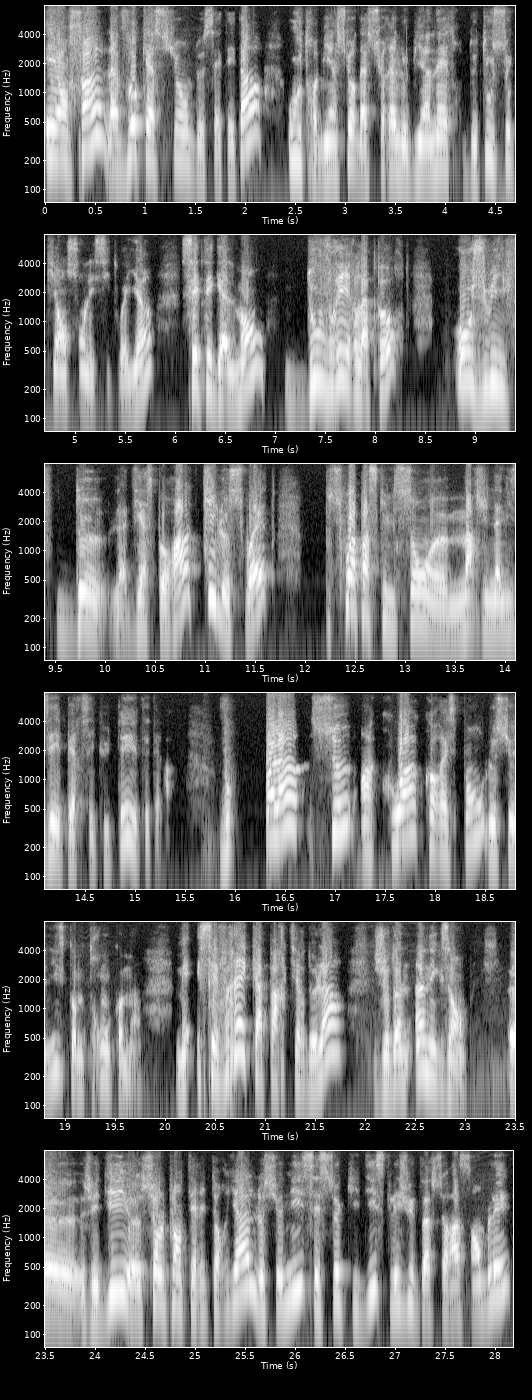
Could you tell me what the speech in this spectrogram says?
Et enfin, la vocation de cet État, outre bien sûr d'assurer le bien-être de tous ceux qui en sont les citoyens, c'est également d'ouvrir la porte aux juifs de la diaspora qui le souhaitent, soit parce qu'ils sont marginalisés et persécutés, etc. Voilà ce à quoi correspond le sionisme comme tronc commun. Mais c'est vrai qu'à partir de là, je donne un exemple. Euh, j'ai dit, euh, sur le plan territorial, le sionisme, c'est ceux qui disent que les juifs doivent se rassembler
